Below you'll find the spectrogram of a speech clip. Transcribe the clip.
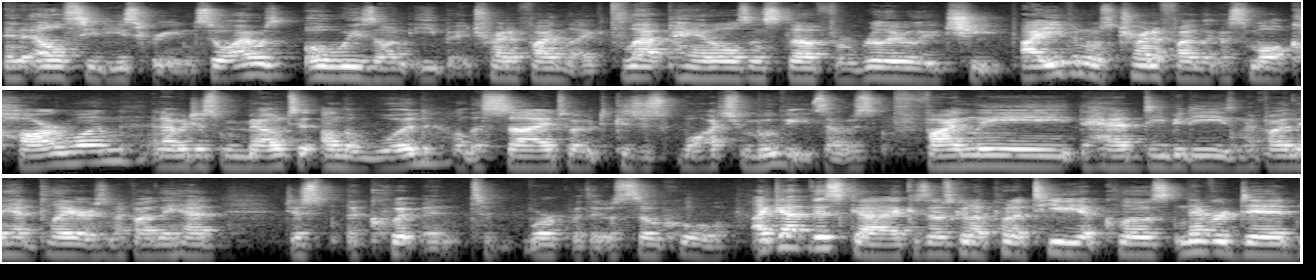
an LCD screen. So I was always on eBay trying to find like flat panels and stuff for really, really cheap. I even was trying to find like a small car one and I would just mount it on the wood on the side so I could just watch movies. I was finally had DVDs and I finally had players and I finally had just equipment to work with. It was so cool. I got this guy because I was going to put a TV up close. Never did.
